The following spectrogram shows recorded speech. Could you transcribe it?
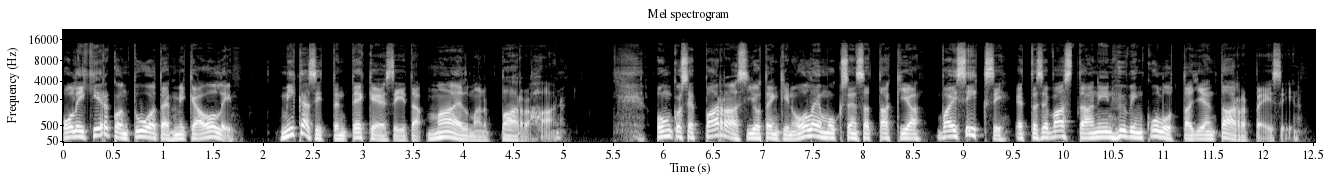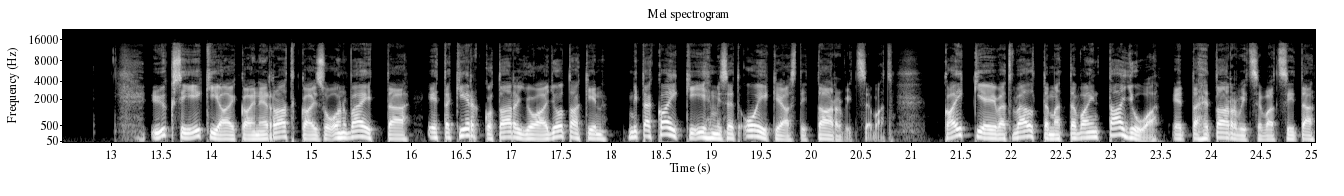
Oli kirkon tuote mikä oli, mikä sitten tekee siitä maailman parhaan? Onko se paras jotenkin olemuksensa takia vai siksi, että se vastaa niin hyvin kuluttajien tarpeisiin? Yksi ikiaikainen ratkaisu on väittää, että kirkko tarjoaa jotakin, mitä kaikki ihmiset oikeasti tarvitsevat. Kaikki eivät välttämättä vain tajua, että he tarvitsevat sitä,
